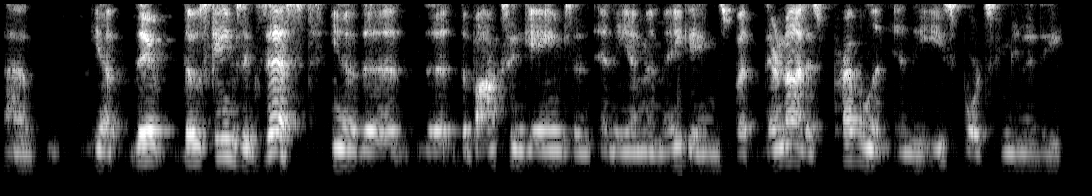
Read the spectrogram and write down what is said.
Uh, you know, those games exist. You know, the the, the boxing games and, and the MMA games, but they're not as prevalent in the esports community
